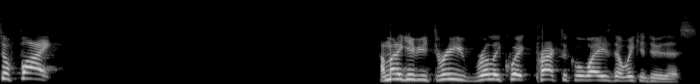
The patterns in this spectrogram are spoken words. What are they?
to fight. I'm going to give you three really quick practical ways that we can do this.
